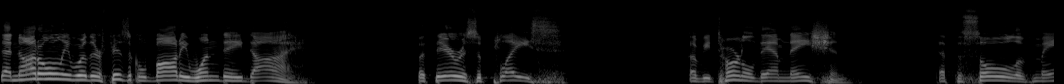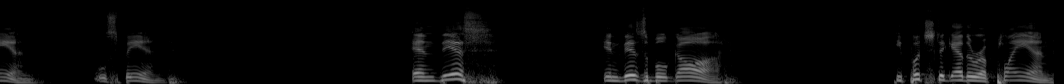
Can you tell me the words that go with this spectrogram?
That not only will their physical body one day die, but there is a place of eternal damnation that the soul of man will spend. And this invisible God he puts together a plan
